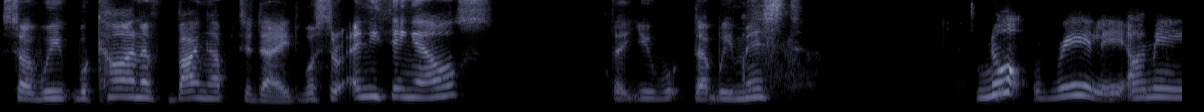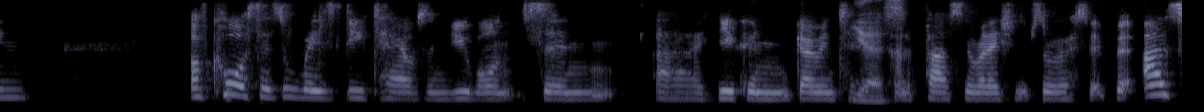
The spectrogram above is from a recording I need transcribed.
So we were kind of bang up to date. Was there anything else that you that we missed? Not really. I mean, of course, there's always details and nuance, and uh, you can go into yes. kind of personal relationships and the rest of it. But as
